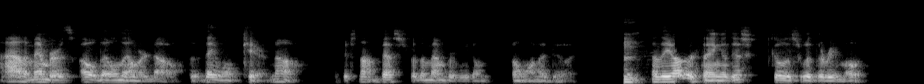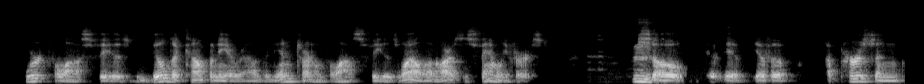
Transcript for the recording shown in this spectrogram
ah, the members, oh, they'll never know. They won't care. No, if it's not best for the member, we don't don't want to do it. Hmm. And the other thing, and this goes with the remote work philosophy, is build a company around an internal philosophy as well. And ours is family first. Hmm. So if, if a, a person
